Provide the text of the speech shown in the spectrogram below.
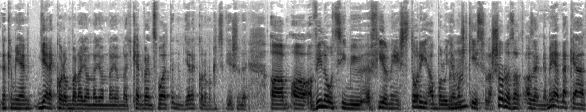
nekem ilyen gyerekkoromban nagyon-nagyon-nagyon nagy kedvenc volt, nem gyerekkoromban kicsit később, de a, a, a Willow című film és sztori, abból ugye most készül a sorozat, az engem érdekel,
